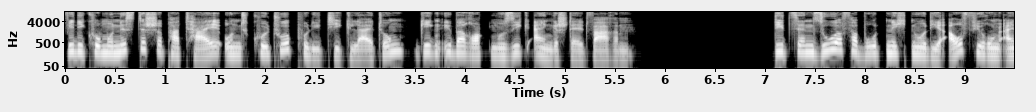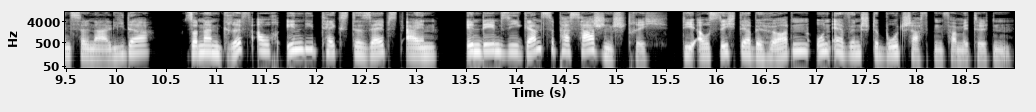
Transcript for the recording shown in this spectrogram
wie die Kommunistische Partei und Kulturpolitikleitung gegenüber Rockmusik eingestellt waren. Die Zensur verbot nicht nur die Aufführung einzelner Lieder, sondern griff auch in die Texte selbst ein, indem sie ganze Passagen strich, die aus Sicht der Behörden unerwünschte Botschaften vermittelten.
